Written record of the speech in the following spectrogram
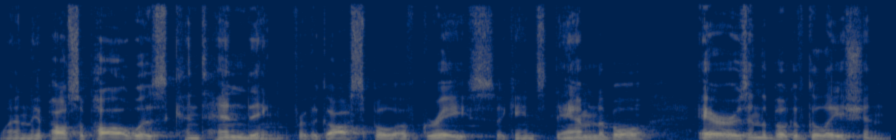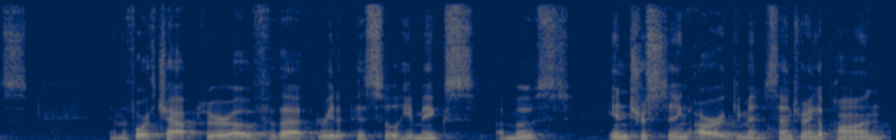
when the Apostle Paul was contending for the gospel of grace against damnable errors in the book of Galatians, in the fourth chapter of that great epistle, he makes a most interesting argument centering upon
